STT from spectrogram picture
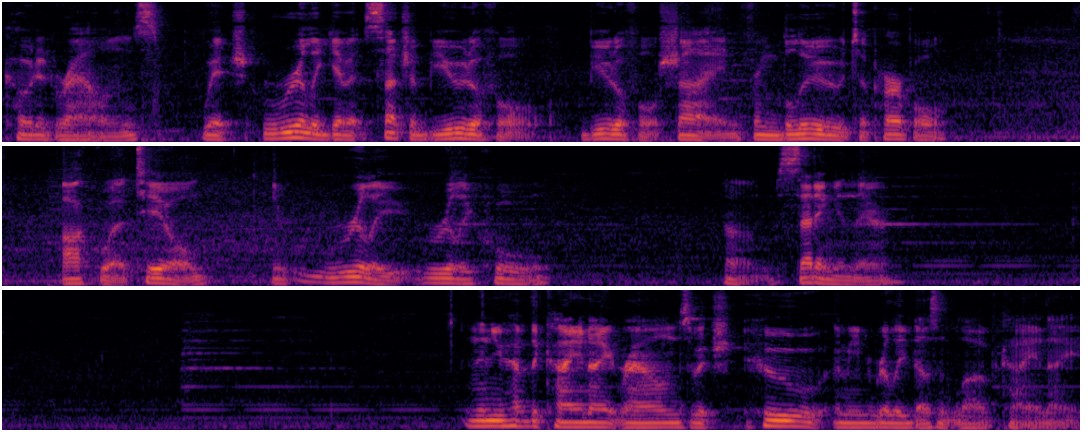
coated rounds, which really give it such a beautiful, beautiful shine from blue to purple, aqua, teal. Really, really cool um, setting in there. And then you have the kyanite rounds, which who, I mean, really doesn't love kyanite?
